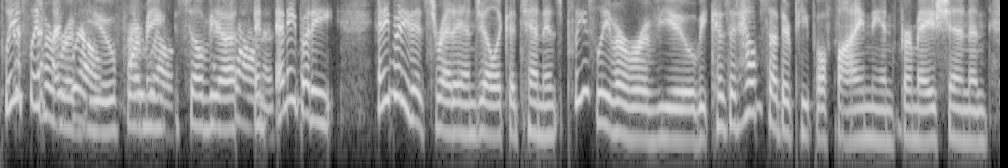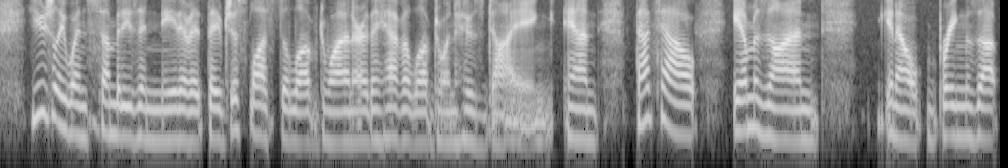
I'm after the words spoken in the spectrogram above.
Please leave a I will. review for I me, will. Sylvia, and anybody anybody that's read Angelic Attendants. Please leave a review because it helps other people find the information. And usually, when somebody's in need of it, they've just lost a loved one or they have a loved one who's dying, and that's how Amazon you know, brings up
